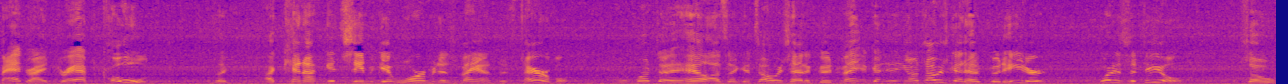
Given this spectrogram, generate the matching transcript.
bad right draft cold. It's like I cannot get seem to get warm in this van. It's terrible. What the hell? I was like, it's always had a good van. You know, it's always got a good heater. What is the deal? So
